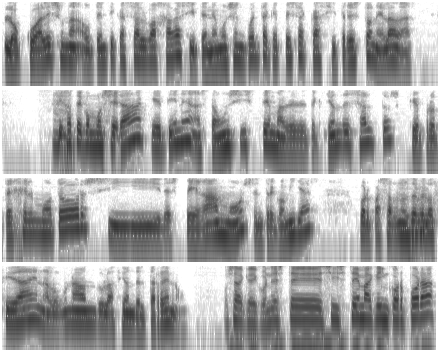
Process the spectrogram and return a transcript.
lo, cual es una auténtica salvajada si tenemos en cuenta que pesa casi 3 toneladas. Mm. Fíjate cómo será que tiene hasta un sistema de detección de saltos que protege el motor si despegamos, entre comillas, por pasarnos de velocidad en alguna ondulación del terreno. O sea que con este sistema que incorpora,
